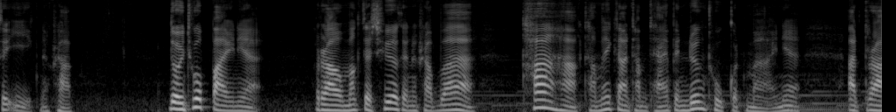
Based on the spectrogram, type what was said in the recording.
ซะอีกนะครับ โดยทั่วไปเนี่ยเรามักจะเชื่อกันนะครับว่า ถ้าหากทำให้การทำแท้งเป็นเรื่องถูกกฎหมายเนี่ยอัตรา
